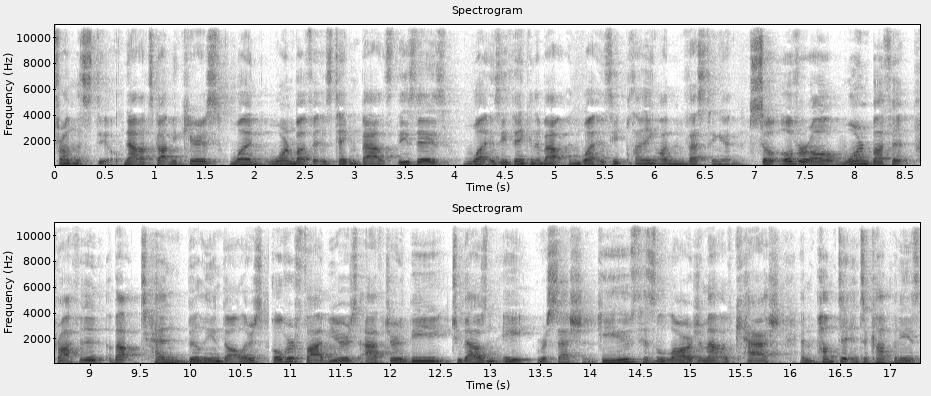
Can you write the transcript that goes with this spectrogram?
from this deal. Now that's got me curious when Warren Buffett is taking baths these days, what is he thinking about and what is he planning on investing in? So overall, Warren Buffett profited about $10 billion over five years after the 2008 recession. He used his large amount of cash and pumped it into companies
